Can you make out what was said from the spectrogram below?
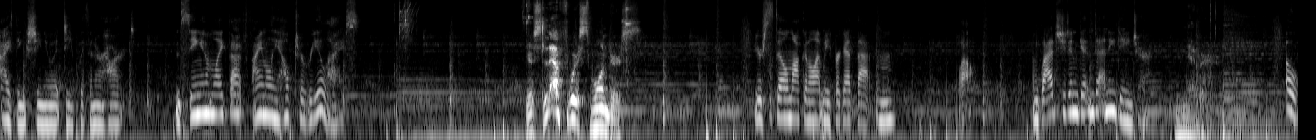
I think she knew it deep within her heart. And seeing him like that finally helped her realize. Your slap works wonders. You're still not gonna let me forget that, hmm? Well, I'm glad she didn't get into any danger. Never. Oh,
